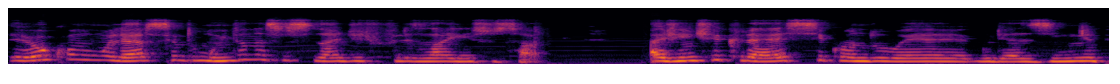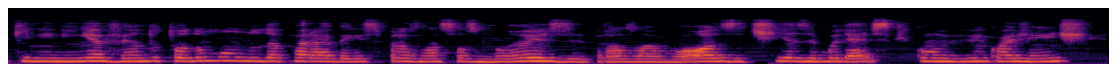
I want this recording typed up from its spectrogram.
Eu, como mulher, sinto muita necessidade de frisar isso, sabe? A gente cresce quando é guriazinha, pequenininha, vendo todo mundo dar parabéns para as nossas mães e para as avós e tias e mulheres que convivem com a gente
